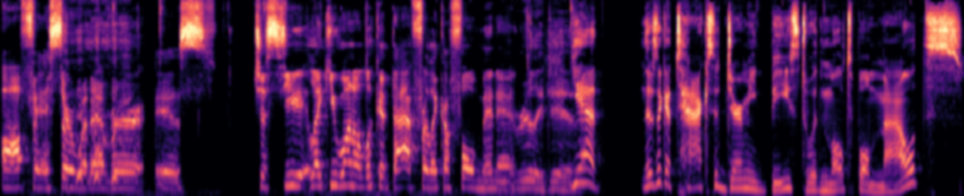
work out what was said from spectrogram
office or whatever is just you. Like you want to look at that for like a full I minute, really do. Yeah, there's like a taxidermied beast with multiple mouths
